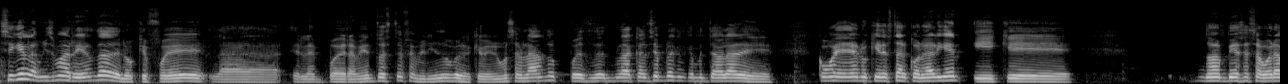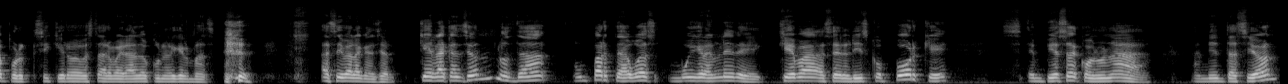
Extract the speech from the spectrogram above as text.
sigue la misma rienda de lo que fue la, el empoderamiento este femenino por el que venimos hablando. Pues la canción prácticamente habla de cómo ella no quiere estar con alguien y que no empieces ahora por si quiero estar bailando con alguien más. Así va la canción. Que la canción nos da un parteaguas muy grande de qué va a hacer el disco porque empieza con una ambientación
